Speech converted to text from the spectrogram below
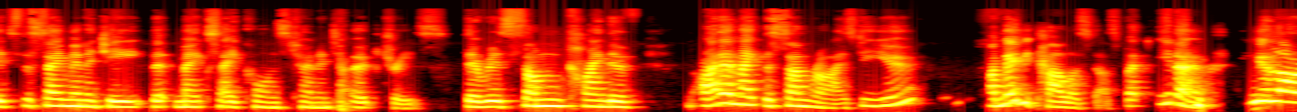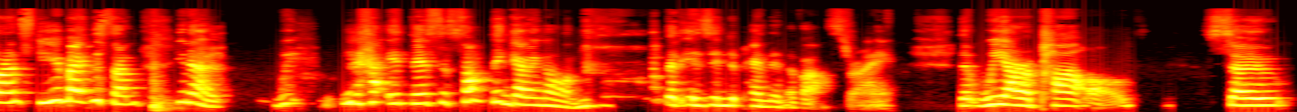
It's the same energy that makes acorns turn into oak trees. There is some kind of, I don't make the sunrise. Do you? Or uh, maybe Carlos does, but you know, you, Laurence, do you make the sun? You know, we it ha- it, there's something going on that is independent of us, right? That we are a part of. So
